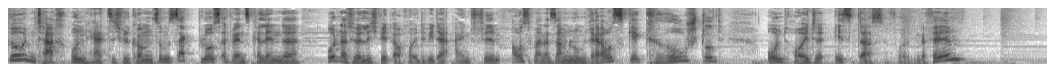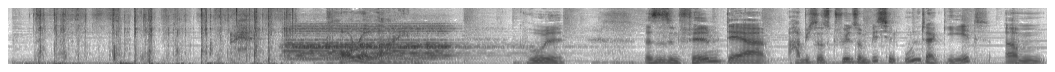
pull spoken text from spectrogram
Guten Tag und herzlich willkommen zum Sack bloß Adventskalender. Und natürlich wird auch heute wieder ein Film aus meiner Sammlung rausgekrustelt. Und heute ist das folgende Film. Coraline. Cool. Das ist ein Film, der, habe ich so das Gefühl, so ein bisschen untergeht. Ähm,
